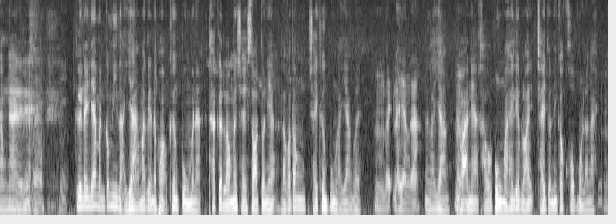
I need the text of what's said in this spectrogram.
ทำง่ายเลยเนี่ยไหนคือในเนี้ยมันก็มีหลายอย่างมากเลยนะพ่อเครื่องปรุงมันอะถ้าเกิดเราไม่ใช้ซอสตัวเนี้ยเราก็ต้องใช้เครื่องปรุงหลายอย่างเลย อืมแล้วแล้วยังกะหลายอย่าง แต่ว่าอันเนี้ยเขาปรุงมาให้เรียบร้อย ใช้ตัวนี้ก็ครบหมดแล้วไง อื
